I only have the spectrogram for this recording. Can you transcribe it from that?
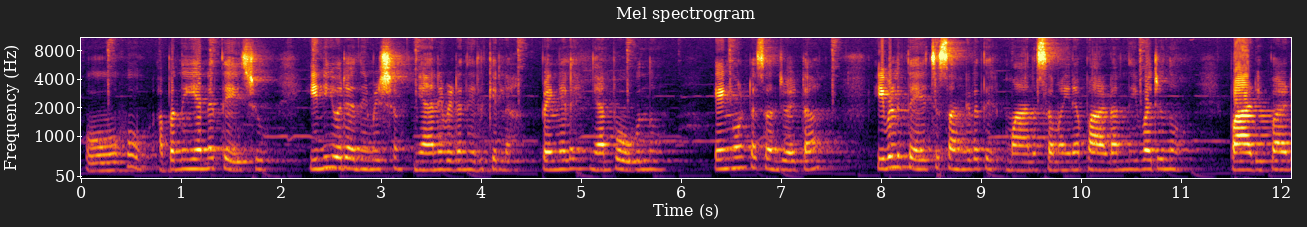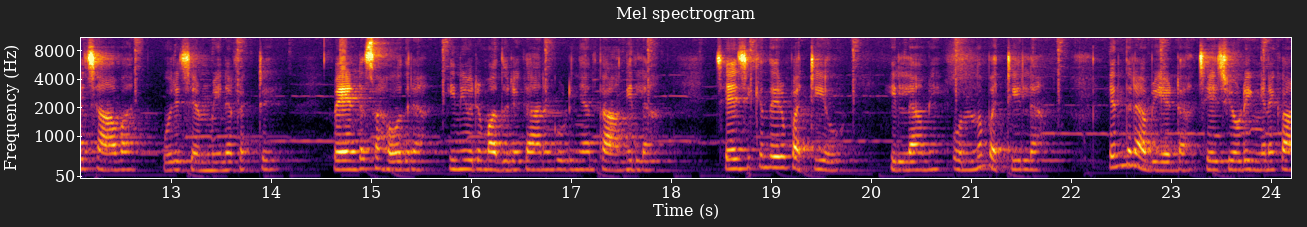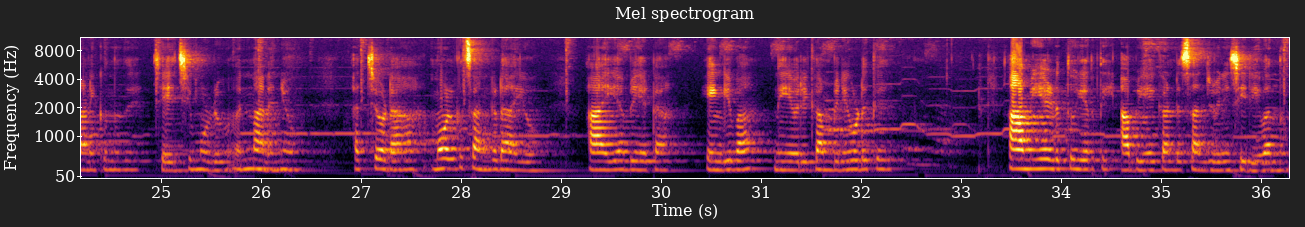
ഓഹോ അപ്പം നീ എന്നെ തേച്ചു. ഇനി ഒരു നിമിഷം ഞാനിവിടെ നിൽക്കില്ല. പെങ്ങളെ ഞാൻ പോകുന്നു. എങ്ങോട്ടാ സഞ്ജുവേട്ടാ? ഇവൾ തേച്ച സങ്കടത്തിൽ മാനസമൈന പാടാൻ നീ വരുന്നു. പാടി പാടി ചാവാൻ ഒരു ചെമ്മീൻ എഫക്റ്റ് വേണ്ട സഹോദര ഇനി ഒരു മധുരഗാനം കൂടി ഞാൻ താങ്ങില്ല. ചേച്ചിക്ക് എന്തേലും പറ്റിയോ? ഇല്ലാമി ഒന്നും പറ്റിയില്ല. എന്തൊരു അഭിയേട്ടാ ചേച്ചിയോട് ഇങ്ങനെ കാണിക്കുന്നത്? ചേച്ചി മുഴുവൻ നനഞ്ഞു. അച്ചോടാ മോൾക്ക് സങ്കടമായോ ആയി അഭിയേട്ടാ എങ്കി വാ നീ ഒരു കമ്പനി കൊടുക്ക്. ആമിയെ എടുത്തുയർത്തി അബിയെ കണ്ട് സഞ്ജുവിന് ചിരി വന്നു.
